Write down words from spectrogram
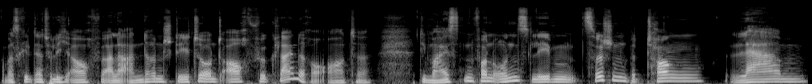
aber es gilt natürlich auch für alle anderen Städte und auch für kleinere Orte. Die meisten von uns leben zwischen Beton, Lärm,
